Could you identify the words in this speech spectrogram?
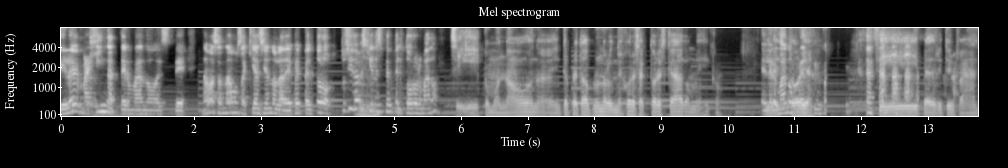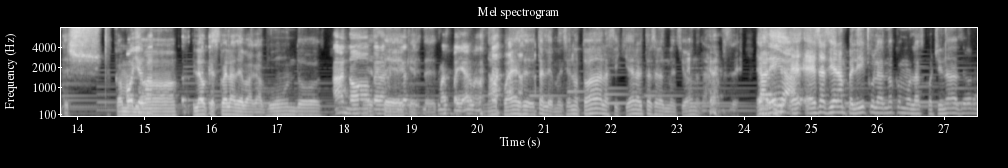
Y luego imagínate, hermano, este, nada más andamos aquí haciendo la de Pepe el Toro. ¿Tú sí sabes quién es Pepe el Toro, hermano? Sí, como no, no, interpretado por uno de los mejores actores que ha dado México. El La hermano historia. Pedro Infante. Sí, Pedrito Infante. shh, ¿Cómo Oye, no? Y luego que escuela de vagabundos. Ah, no, Este, espérame, que- fíjate, de- más para allá, hermano. No, pues, ahorita le menciono todas las siquiera, ahorita se las menciono. No, pues, eh, Tarea. Esas, eh, esas sí eran películas, no como las cochinadas de ahora.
